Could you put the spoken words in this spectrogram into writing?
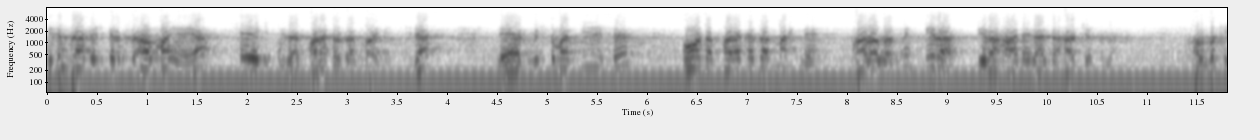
Bizim kardeşlerimiz Almanya'ya şeye gittiler, para kazanmaya gittiler. Eğer Müslüman değilse orada para kazanmak ne? Paralarını bira, birahanelerde harcadılar. Halbuki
